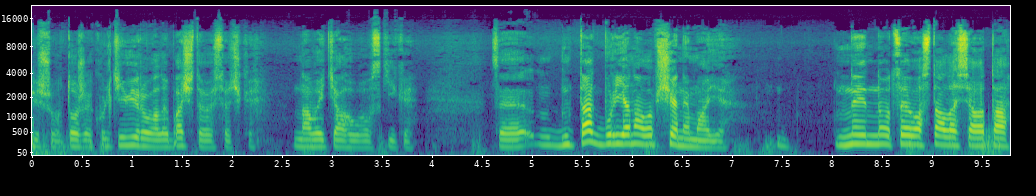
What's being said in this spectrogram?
Пішов, теж культивірували, бачите, ось очки, навитягував скільки. Це так бур'яна взагалі немає. Не, ну, це осталася ота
